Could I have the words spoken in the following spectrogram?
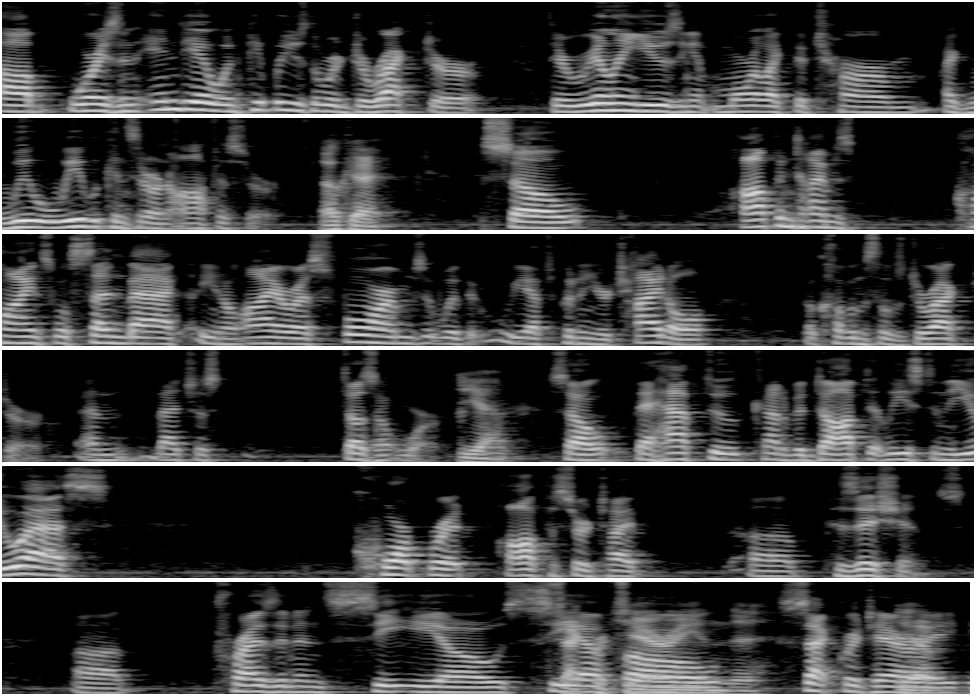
Um, whereas in India, when people use the word director, they're really using it more like the term, like we, we would consider an officer. Okay. So oftentimes clients will send back, you know, IRS forms with you have to put in your title, but call themselves director, and that just doesn't work. Yeah. So they have to kind of adopt, at least in the U.S., corporate officer type uh, positions, uh, president, CEO, CFO, Secretary the- secretary,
